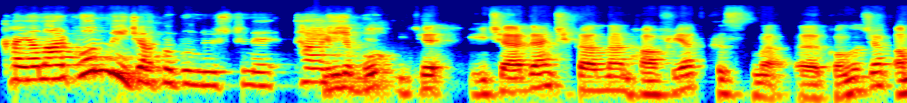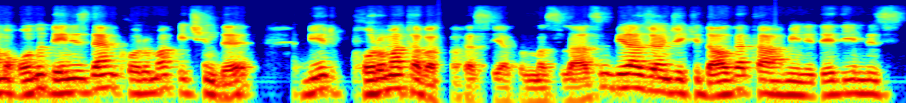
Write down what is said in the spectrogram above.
Kayalar konmayacak mı bunun üstüne? Taş. Şimdi bu içe, içeriden çıkarılan hafriyat kısmı e, konulacak ama onu denizden korumak için de bir koruma tabakası yapılması lazım. Biraz önceki dalga tahmini dediğimiz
